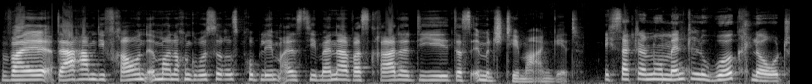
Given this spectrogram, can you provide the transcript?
weil da haben die Frauen immer noch ein größeres Problem als die Männer, was gerade die, das Image-Thema angeht. Ich sage da nur Mental Workload.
